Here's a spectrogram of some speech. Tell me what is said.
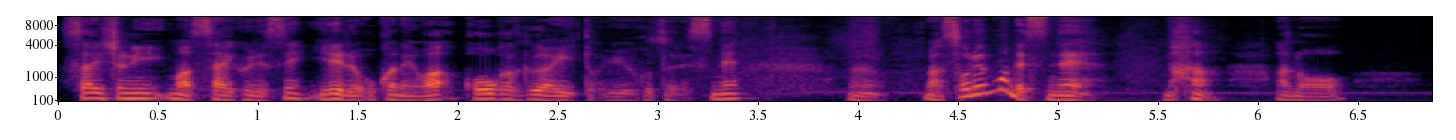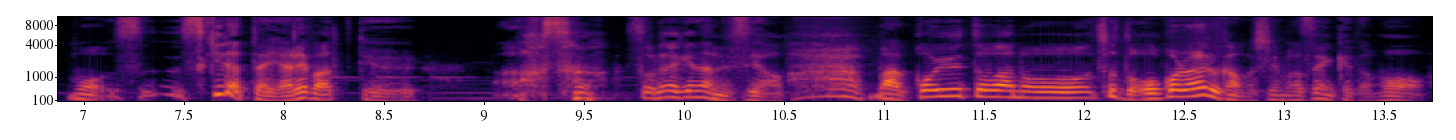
最初に、まあ財布ですね、入れるお金は高額がいいということですね。うん。まあそれもですね、まあ、あの、もう好きだったらやればっていうそ、それだけなんですよ。まあ、こう言うと、あの、ちょっと怒られるかもしれませんけども、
